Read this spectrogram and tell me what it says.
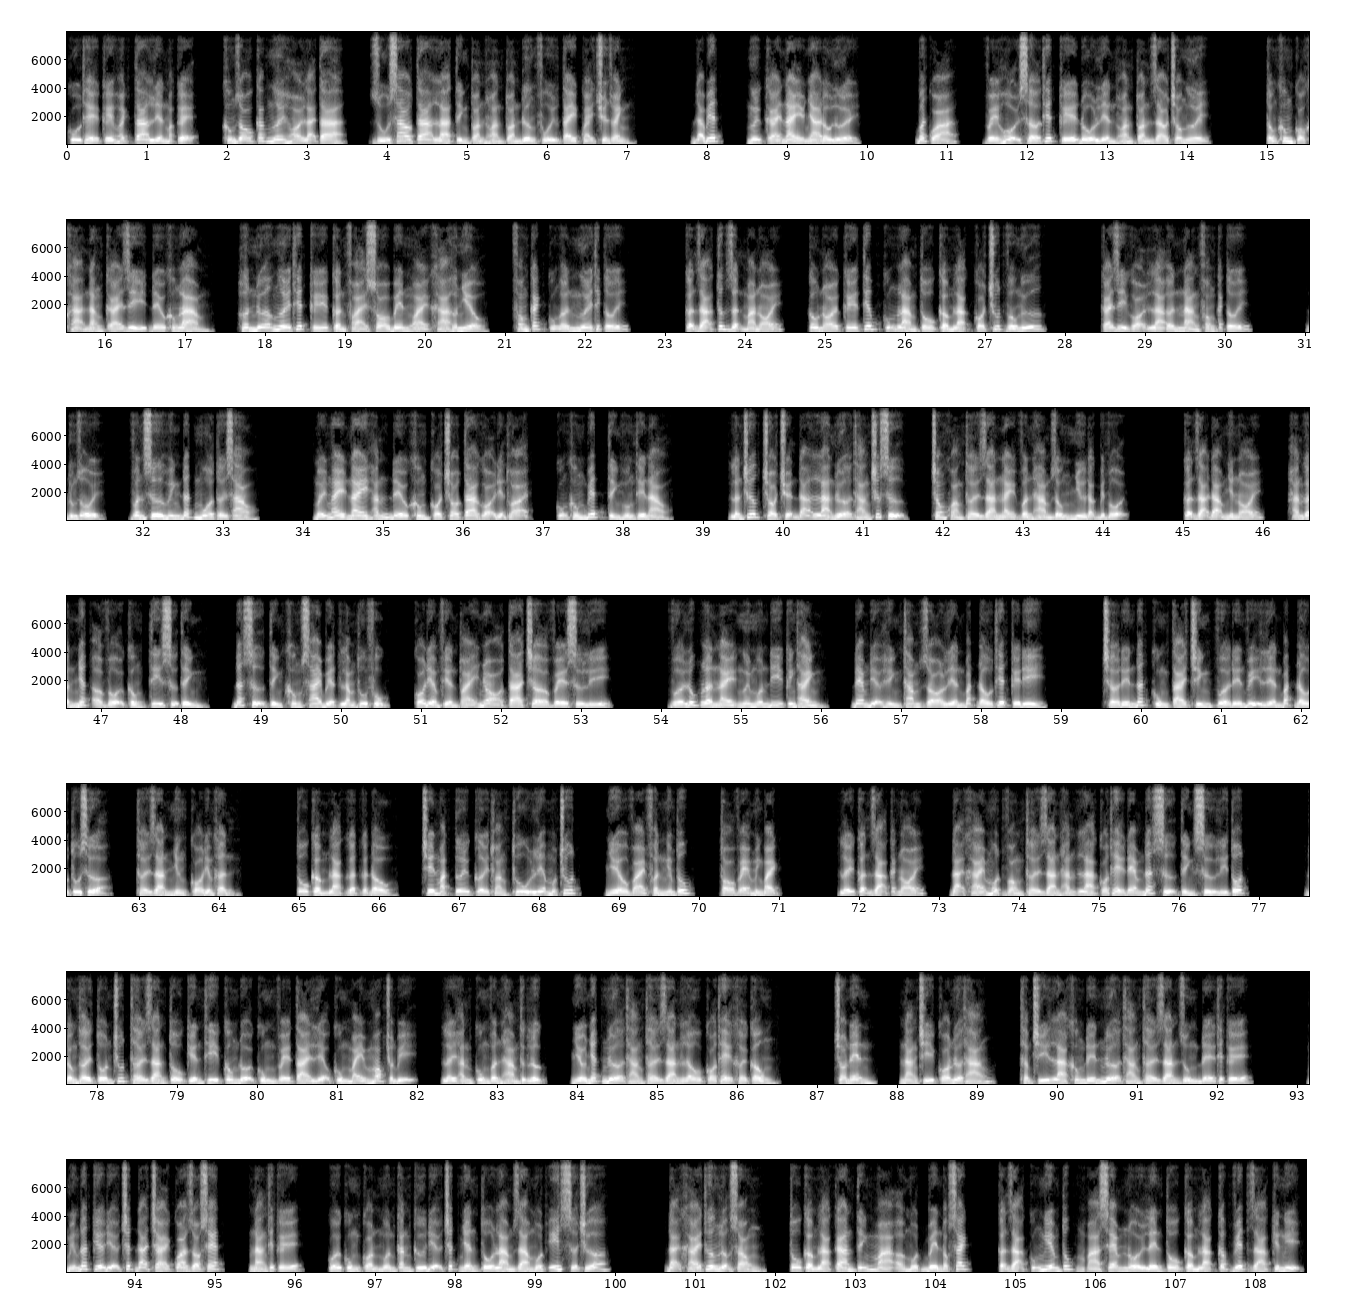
Cụ thể kế hoạch ta liền mặc kệ, không rõ các ngươi hỏi lại ta, dù sao ta là tính toán hoàn toàn đương phủi tay quậy chuyên doanh. Đã biết, ngươi cái này nha đầu lười. Bất quá, về hội sở thiết kế đồ liền hoàn toàn giao cho ngươi. Tổng không có khả năng cái gì đều không làm, hơn nữa ngươi thiết kế cần phải so bên ngoài khá hơn nhiều, phong cách cũng ấn ngươi thích tới. Cận dạ tức giận mà nói, câu nói kế tiếp cũng làm tô cẩm lạc có chút vô ngữ. Cái gì gọi là ấn nàng phong cách tới? Đúng rồi, vân sư huynh đất mua tới sao? Mấy ngày nay hắn đều không có cho ta gọi điện thoại, cũng không biết tình huống thế nào. Lần trước trò chuyện đã là nửa tháng trước sự, trong khoảng thời gian này Vân Hàm giống như đặc biệt vội. Cận dạ đạm nhiên nói, hắn gần nhất ở vội công ty sự tình, đất sự tình không sai biệt lắm thu phục, có điểm phiền toái nhỏ ta trở về xử lý. Vừa lúc lần này ngươi muốn đi kinh thành, đem địa hình thăm dò liền bắt đầu thiết kế đi. Chờ đến đất cùng tài chính vừa đến vị liền bắt đầu tu sửa, thời gian nhưng có điểm khẩn. Tô Cẩm Lạc gật gật đầu, trên mặt tươi cười thoáng thu liễm một chút, nhiều vài phần nghiêm túc, tỏ vẻ minh bạch. Lấy cận dạ cách nói, đại khái một vòng thời gian hắn là có thể đem đất sự tình xử lý tốt. Đồng thời tốn chút thời gian tổ kiến thi công đội cùng về tài liệu cùng máy móc chuẩn bị, lấy hắn cùng Vân Hàm thực lực, nhiều nhất nửa tháng thời gian lâu có thể khởi công. Cho nên, nàng chỉ có nửa tháng, thậm chí là không đến nửa tháng thời gian dùng để thiết kế. Miếng đất kia địa chất đã trải qua dò xét, nàng thiết kế, cuối cùng còn muốn căn cứ địa chất nhân tố làm ra một ít sửa chữa. Đại khái thương lượng xong, Tô Cẩm Lạc an tĩnh mà ở một bên đọc sách, cận dạ cũng nghiêm túc mà xem nổi lên Tô Cẩm Lạc cấp viết ra kiến nghị.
